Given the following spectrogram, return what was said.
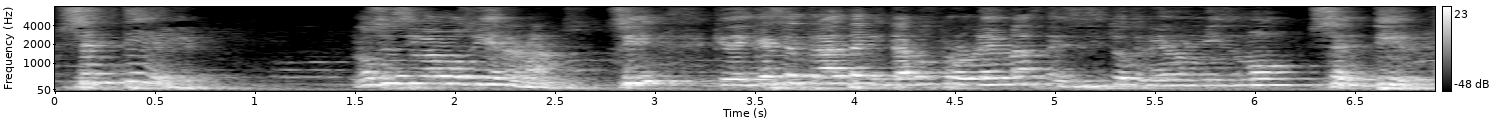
sentir. No sé si vamos bien, hermanos. ¿Sí? ¿De qué se trata? Quitar los problemas, necesito tener un mismo sentir.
